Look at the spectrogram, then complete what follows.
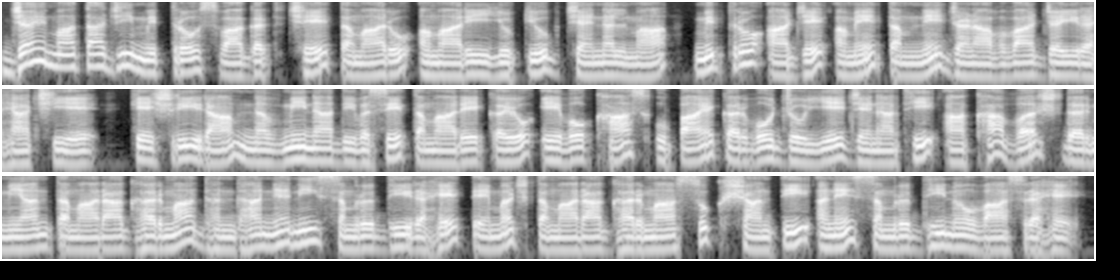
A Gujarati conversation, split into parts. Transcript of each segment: જય માતાજી મિત્રો, સ્વાગત છે તમારું અમારી યુટ્યુબ ચેનલમાં. મિત્રો, આજે અમે તમને જણાવવા જઈ રહ્યા છીએ કે શ્રી રામ નવમીના દિવસે તમારે કયો એવો ખાસ ઉપાય કરવો જોઈએ જેનાથી આખા વર્ષ દરમિયાન તમારા ઘરમાં ધનધાન્યની સમૃદ્ધિ રહે તેમજ તમારા ઘરમાં સુખ, શાંતિ અને સમૃદ્ધિનો વાસ રહે.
